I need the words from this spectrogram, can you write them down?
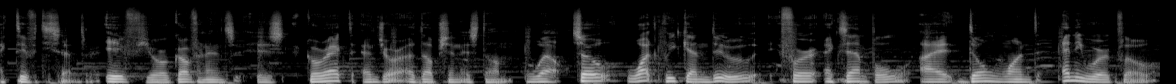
activity center. If your governance is correct and your adoption is done well. So what we can do, for example, I don't want any workflow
